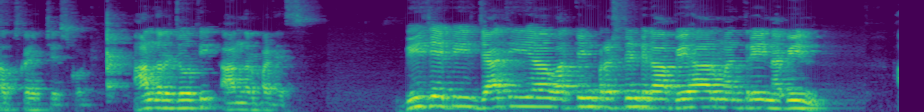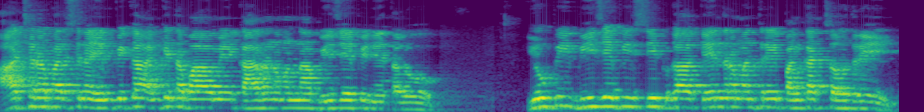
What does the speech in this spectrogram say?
సబ్స్క్రైబ్ చేసుకోండి. ఆంధ్రజ్యోతి ఆంధ్రప్రదేశ్. బీజేపీ జాతీయ వర్కింగ్ ప్రెసిడెంట్గా బీహార్ మంత్రి నవీన్. ఆశ్చర్యపరిచిన ఎంపిక అంకిత భావమే కారణమన్న బీజేపీ నేతలు. యూపీ బీజేపీ చీఫ్గా కేంద్ర మంత్రి పంకజ్ చౌదరి.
